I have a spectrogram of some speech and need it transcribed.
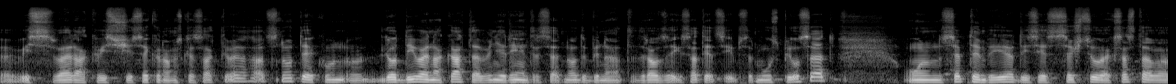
Visvairāk visas šīs ekonomiskās aktivitātes notiek, un ļoti dīvainā kārtā viņi ir ieinteresēti nodibināt draudzīgas attiecības ar mūsu pilsētu. Un septembrī ieradīsies sešu cilvēku sastāvā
